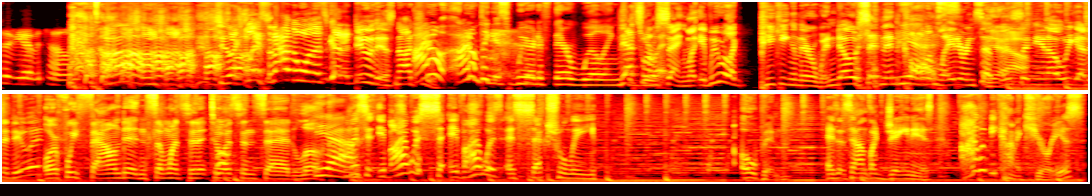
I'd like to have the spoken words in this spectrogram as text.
of you have a tone. She's like, listen, I'm the one that's gonna do this, not I you. don't. I don't think it's weird if they're willing. To That's what I'm it. saying. Like, if we were like peeking in their windows and then called them later and said, Yeah. listen, you know, we got to do it. Or if we found it and someone sent it to us and said, "Look, Yeah. Listen, if I was if I was as sexually open as it sounds like Jane is, I would be kind of curious.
